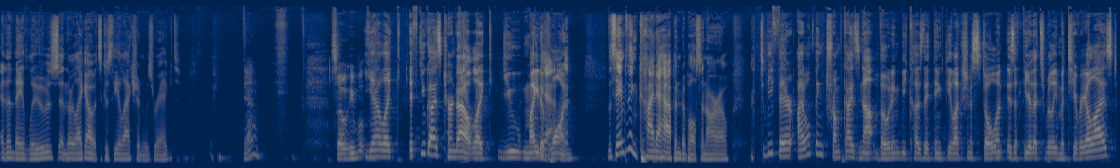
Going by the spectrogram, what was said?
and then they lose, and they're like, "Oh, it's because the election was rigged." Yeah. So he w- yeah, like if you guys turned out like you might have Yeah. won. The same thing kind of happened to Bolsonaro. To be fair, I don't think Trump guys not voting because they think the election is stolen is a fear that's really materialized.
